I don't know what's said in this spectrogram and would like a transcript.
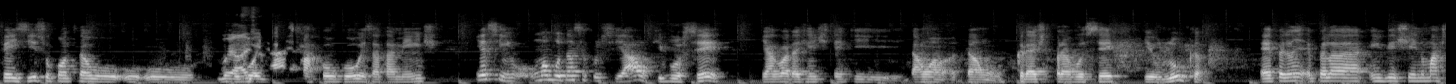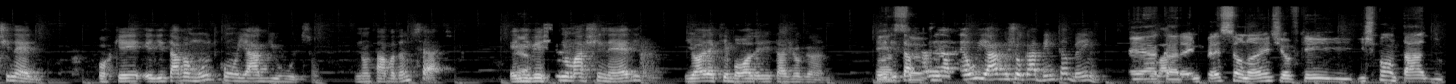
fez isso contra o, o, o Goiás, o Goiás marcou o gol exatamente. E assim, uma mudança crucial que você, e agora a gente tem que dar, uma, dar um crédito para você e o Luca, é pela, é pela investir no Martinelli. Porque ele estava muito com o Iago e o Hudson. Não estava dando certo. Ele é. investiu no Martinelli e olha que bola ele está jogando. Nossa. Ele está fazendo até o Iago jogar bem também. É, cara, é impressionante. Eu fiquei espantado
